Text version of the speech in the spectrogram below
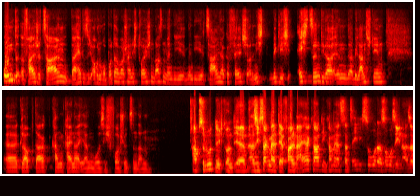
Und äh, falsche Zahlen, da hätte sich auch ein Roboter wahrscheinlich täuschen lassen, wenn die, wenn die Zahlen ja gefälscht oder nicht wirklich echt sind, die da in der Bilanz stehen. Äh, glaubt, da kann keiner irgendwo sich vorschützen dann. Absolut nicht. Und äh, also ich sage mal, der Fall Wirecard, den kann man jetzt tatsächlich so oder so sehen. Also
